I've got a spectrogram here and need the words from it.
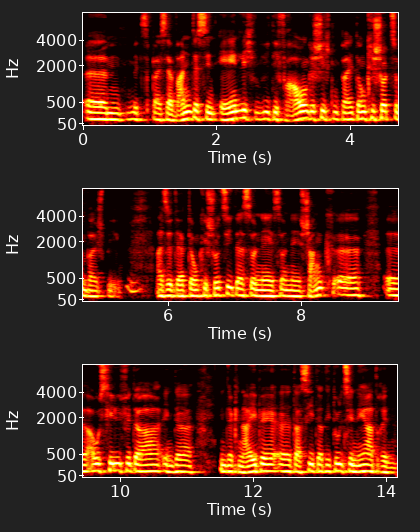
ähm, mit, bei Cervantes sind ähnlich wie die Frauengeschichten bei Don Quixote zum Beispiel. Mhm. Also der Don Quixote sieht da so eine, so eine Schankaushilfe äh, äh, Aushilfe da in der, in der Kneipe, äh, da sieht er die Dulcinea drin.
